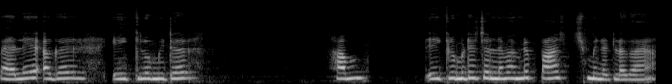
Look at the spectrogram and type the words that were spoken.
पहले अगर एक किलोमीटर हम, एक किलोमीटर चलने में हमने पाँच मिनट लगाया।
